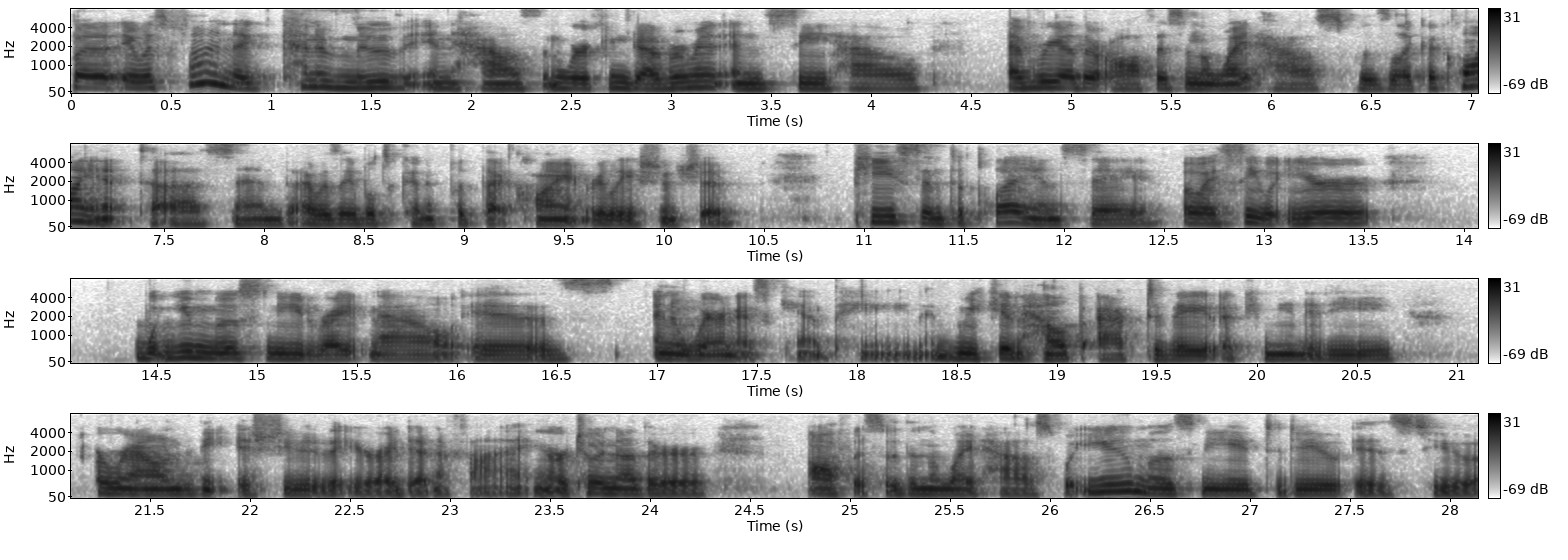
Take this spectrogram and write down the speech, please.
But it was fun to kind of move in house and work in government and see how every other office in the White House was like a client to us. And I was able to kind of put that client relationship piece into play and say, oh, I see what you're what you most need right now is an awareness campaign and we can help activate a community around the issue that you're identifying or to another office within the White House what you most need to do is to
